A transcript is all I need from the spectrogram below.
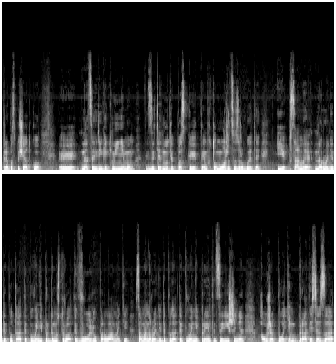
Треба спочатку е, на цей рік, як мінімум, затягнути паски тим, хто може це зробити, і саме народні депутати повинні продемонструвати волю у парламенті. Саме народні депутати повинні прийняти це рішення, а вже потім братися за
